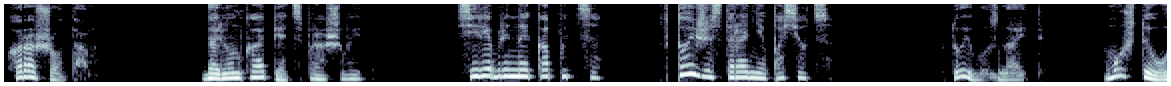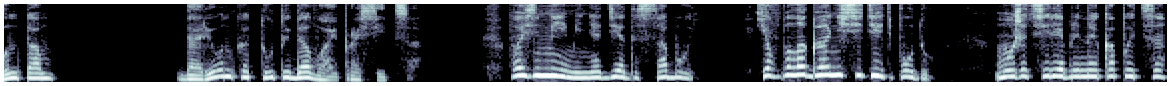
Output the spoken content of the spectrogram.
Хорошо там. Даренка опять спрашивает. Серебряное копытце в той же стороне пасется? Кто его знает? Может, и он там. Даренка тут и давай проситься. Возьми меня, деда, с собой. Я в балагане сидеть буду. Может, серебряная копытца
